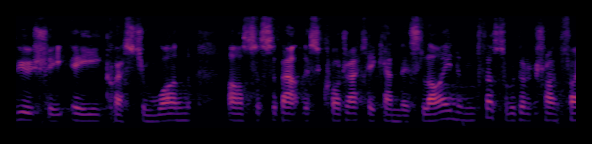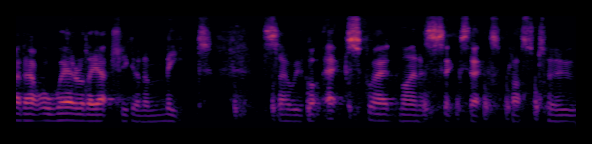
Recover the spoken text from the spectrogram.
View sheet E, question 1, asks us about this quadratic and this line. And first of all, we've got to try and find out, well, where are they actually going to meet? So we've got x squared minus 6x plus 2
